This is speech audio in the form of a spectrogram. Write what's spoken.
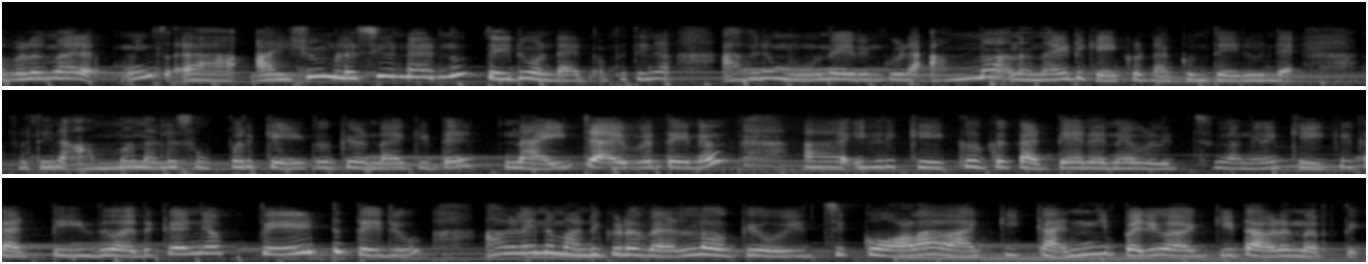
അവളുമാർ മീൻസ് ഐഷും ബ്ലസ്സി ഉണ്ടായിരുന്നു തെരുവും ഉണ്ടായിരുന്നു. അപ്പോഴത്തേനും അവർ മൂന്നുപേരും കൂടെ അമ്മ നന്നായിട്ട് കേക്ക് ഉണ്ടാക്കും തെരുവിന്റെ അപ്പോഴത്തേനും അമ്മ നല്ല സൂപ്പർ കേക്കൊക്കെ ഉണ്ടാക്കിയിട്ട് നൈറ്റ് ആയപ്പോഴത്തേനും ഇവർ കേക്കൊക്കെ കട്ട് ചെയ്യാൻ എന്നെ വിളിച്ചു. അങ്ങനെ കേക്ക് കട്ട് ചെയ്തു. അത് കഴിഞ്ഞാൽ പേട്ട് തരൂ അവളെന്നെ മണ്ടിക്കൂടെ വെള്ളമൊക്കെ ഒഴിച്ച് കുളമാക്കി കഞ്ഞിപ്പരുവാക്കിയിട്ട് അവിടെ നിർത്തി.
